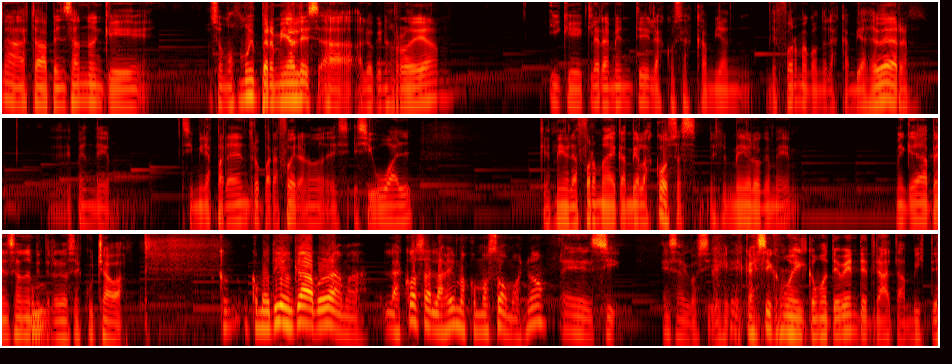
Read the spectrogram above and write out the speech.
nada, estaba pensando en que somos muy permeables a, lo que nos rodea y que claramente las cosas cambian de forma cuando las cambias de ver. Depende si miras para adentro o para afuera, ¿no? Es, es igual que es medio la forma de cambiar las cosas. Es medio lo que me, me quedaba pensando mientras los escuchaba. Como te digo en cada programa, las cosas las vemos como somos, ¿no? Eh, sí, es algo así. Es casi como el como te ven, te tratan, ¿viste?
